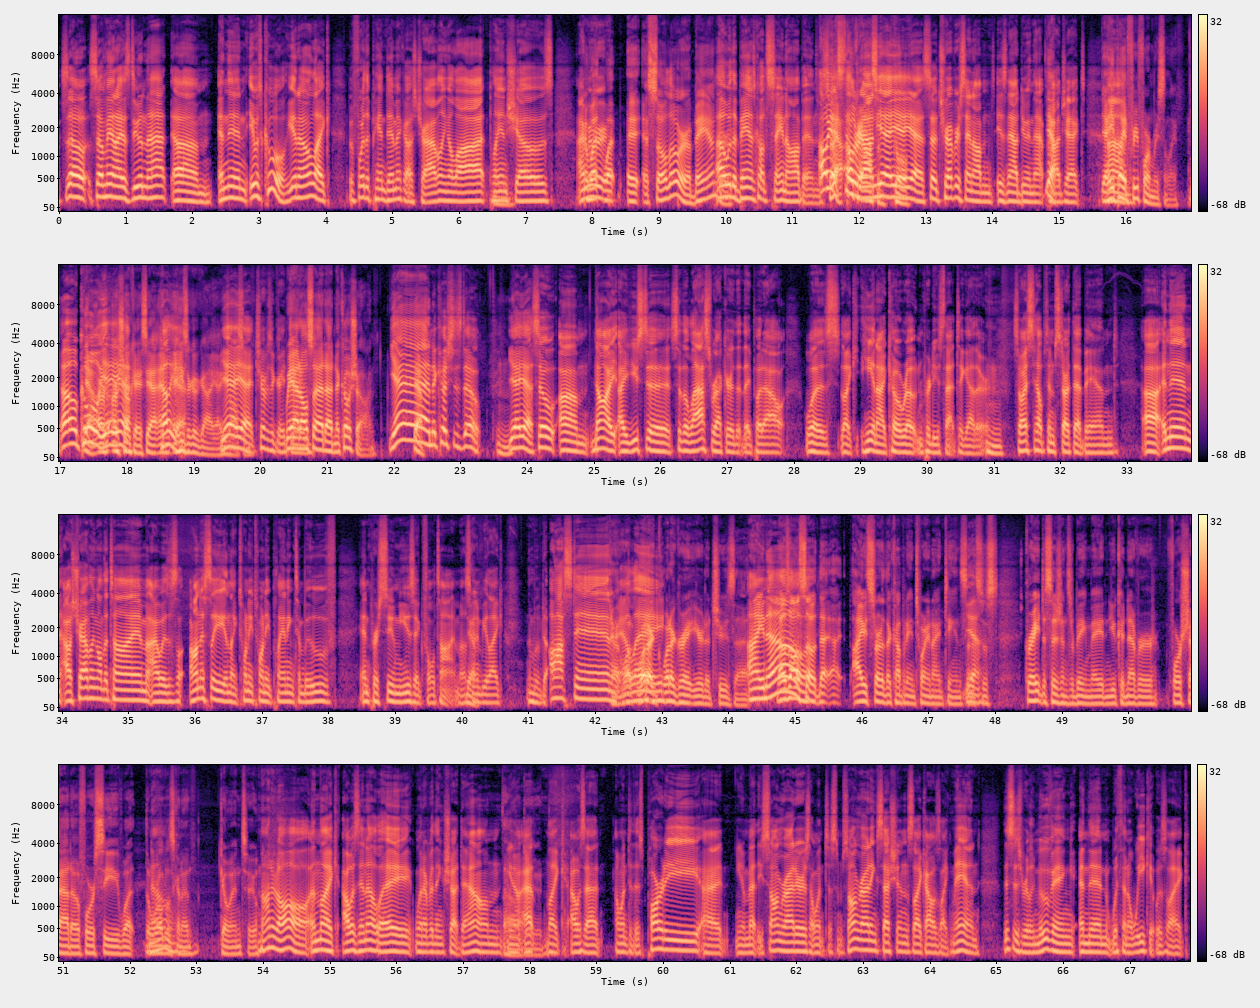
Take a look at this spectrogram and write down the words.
So so man, I was doing that, um, and then it was cool. You know, like before the pandemic, I was traveling a lot, playing shows. I And remember. what, what a, a solo or a band? Oh, or- with a band's called St. Aubin. Oh, So yeah. still Okay, around. awesome. Yeah, yeah, Cool. yeah. So Trevor St. Aubin is now doing that Yeah. project. yeah, he played Um, Freeform recently. Oh, cool. our, Yeah, our yeah. showcase. Yeah, and Hell yeah. he's a good guy. Yeah, Yeah, awesome. yeah. Trevor's a great. We had also had uh, Nakosha on. Yeah, Yeah. Nikush is dope. Mhm. Yeah, yeah. So, um, no, I, I used to. So the last record that they put out was like he and I co-wrote and produced that together. Mhm. So I helped him start that band. Uh, and then I was traveling all the time. I was honestly in like 2020 planning to move and pursue music full time. I was Yeah. going to be like, move to Austin or Yeah, what, LA. what a what a great year to choose that. I know. That was also that I I started the company in 2019, so it's just great decisions are being made, and you could never foreshadow, foresee what the world was going to go into. Not at all. And like I was in LA when everything shut down. You Oh, know, at like I was at I went to this party. I you know met these songwriters. I went to some songwriting sessions. Like I was like, man, this is really moving. And then within a week, it was like,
